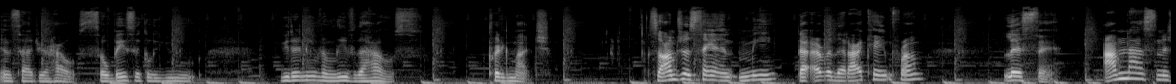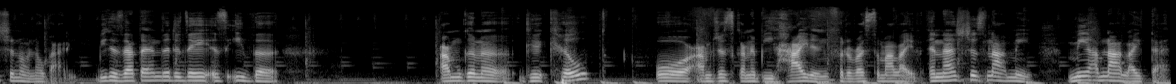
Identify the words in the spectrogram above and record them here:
inside your house. So basically you you didn't even leave the house pretty much. So I'm just saying me, the era that I came from, Listen, I'm not snitching on nobody because at the end of the day, it's either I'm gonna get killed or I'm just gonna be hiding for the rest of my life. And that's just not me. Me, I'm not like that.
